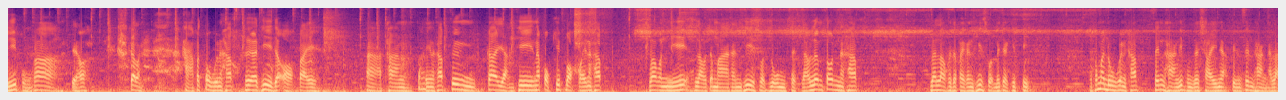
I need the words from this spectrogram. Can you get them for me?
นี้ผมก็เดี๋ยวกำลังหาประตูนะครับ เพื่อที่จะออกไป ทางไปนะครับ ซึ่งก็อย่างที่นปกคลิปบอกไว้นะครับ ว่าวันนี้เราจะมากันที่สวนลุมเสร็จแล้วเริ่มต้นนะครับ แล้วเราก็จะไปกันที่สวนเมจากกิติแล้วก็มาดูกันครับ เส้นทางที่ผมจะใช้เนี่ยเป็นเส้นทางอะไร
